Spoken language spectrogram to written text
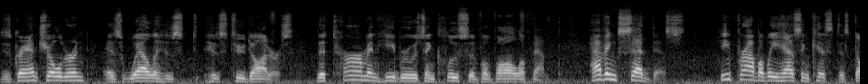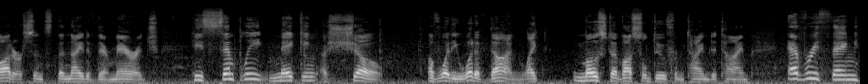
his grandchildren as well as his, his two daughters. The term in Hebrew is inclusive of all of them. Having said this, he probably hasn't kissed his daughter since the night of their marriage. He's simply making a show of what he would have done, like most of us will do from time to time. Everything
